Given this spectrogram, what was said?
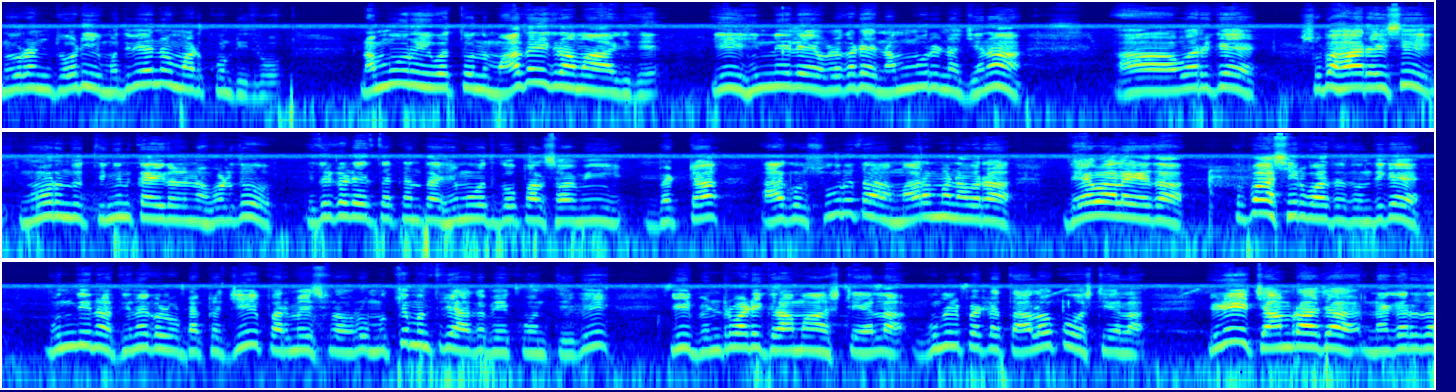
ನೂರೊಂದು ಜೋಡಿ ಮದುವೆಯನ್ನು ಮಾಡಿಕೊಂಡಿದ್ರು. ನಮ್ಮೂರು ಇವತ್ತೊಂದು ಮಾದರಿ ಗ್ರಾಮ ಆಗಿದೆ. ಈ ಹಿನ್ನೆಲೆಯ ಒಳಗಡೆ ನಮ್ಮೂರಿನ ಜನ ಅವರಿಗೆ ಶುಭ ಹಾರೈಸಿ ನೂರೊಂದು ತೆಂಗಿನಕಾಯಿಗಳನ್ನು ಹೊಡೆದು ಎದುರುಗಡೆ ಇರತಕ್ಕಂಥ ಹಿಮವದ್ ಗೋಪಾಲ ಸ್ವಾಮಿ ಬೆಟ್ಟ ಹಾಗೂ ಸೂರತ ಮಾರಮ್ಮನವರ ದೇವಾಲಯದ ಕೃಪಾಶೀರ್ವಾದದೊಂದಿಗೆ ಮುಂದಿನ ದಿನಗಳು ಡಾಕ್ಟರ್ ಜಿ ಪರಮೇಶ್ವರ್ ಅವರು ಮುಖ್ಯಮಂತ್ರಿ ಆಗಬೇಕು ಅಂತೇಳಿ ಈ ಬೆಂಡ್ರವಾಡಿ ಗ್ರಾಮ ಅಷ್ಟೇ ಅಲ್ಲ, ಗುಂಡ್ಲಪೇಟೆ ತಾಲೂಕು ಅಷ್ಟೇ ಅಲ್ಲ, ಇಡೀ ಚಾಮರಾಜನಗರದ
